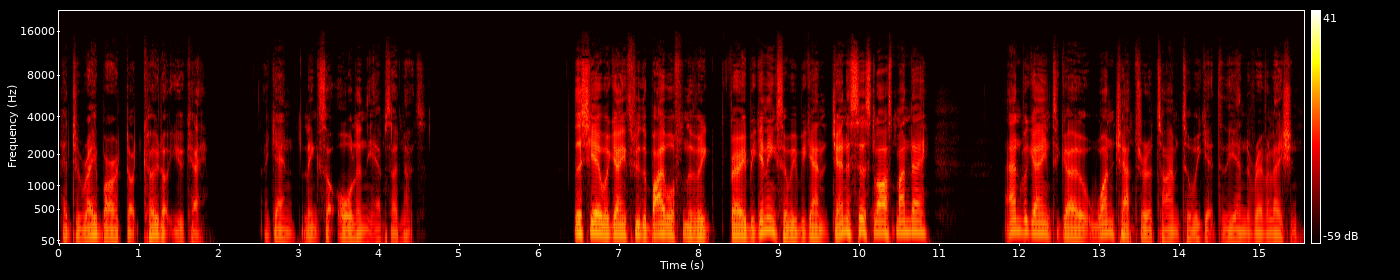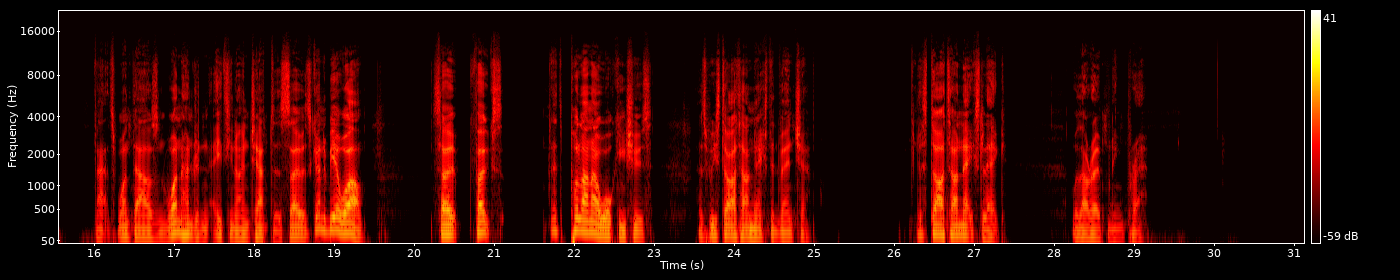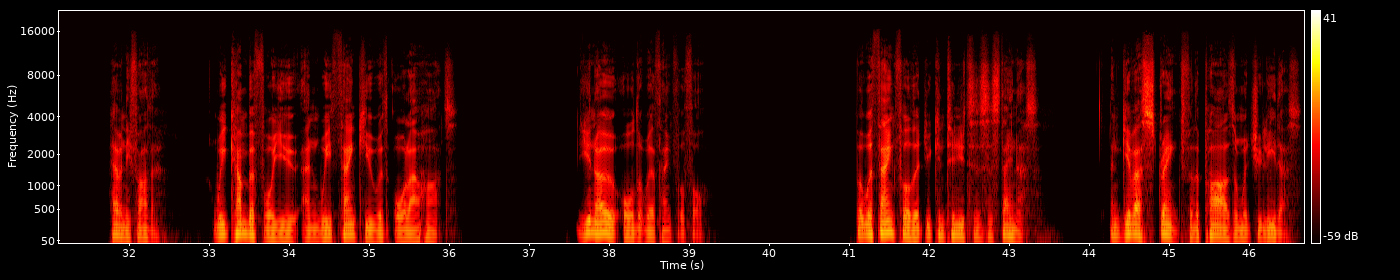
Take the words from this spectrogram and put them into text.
head to rayborrett.co.uk. Again, links are all in the episode notes. This year we're going through the Bible from the very beginning, so we began at Genesis last Monday, and we're going to go one chapter at a time till we get to the end of Revelation. That's 1,189 chapters, so it's going to be a while. So, folks, let's pull on our walking shoes as we start our next adventure. Let's start our next leg with our opening prayer. Heavenly Father, we come before you and we thank you with all our hearts. You know all that we're thankful for. But we're thankful that you continue to sustain us and give us strength for the paths on which you lead us.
